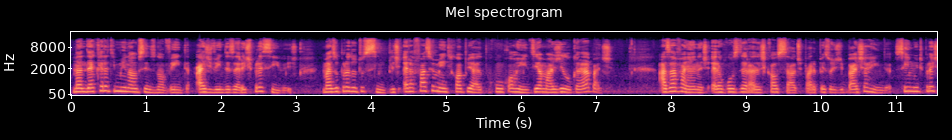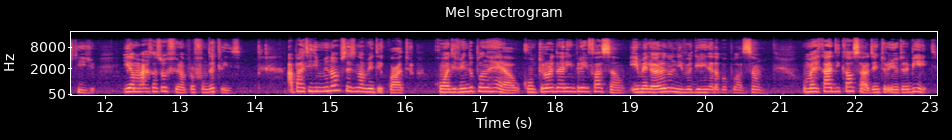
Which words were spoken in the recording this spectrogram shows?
Na década de 1990, as vendas eram expressivas, mas o produto simples era facilmente copiado por concorrentes e a margem de lucro era baixa. As Havaianas eram consideradas calçados para pessoas de baixa renda, sem muito prestígio, e a marca sofreu uma profunda crise. A partir de 1994, com o advento do Plano Real, controle da hiperinflação e melhora no nível de renda da população, o mercado de calçados entrou em outro ambiente.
